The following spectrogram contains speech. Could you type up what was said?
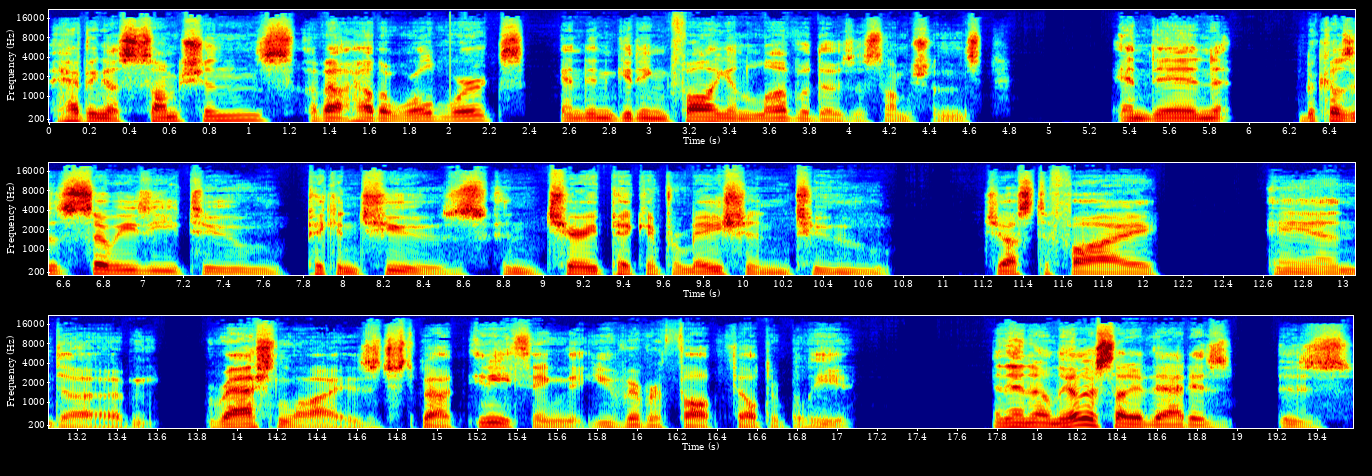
having assumptions about how the world works, and then getting falling in love with those assumptions, and then because it's so easy to pick and choose and cherry pick information to justify and um, rationalize just about anything that you've ever thought, felt, or believed. And then on the other side of that is is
